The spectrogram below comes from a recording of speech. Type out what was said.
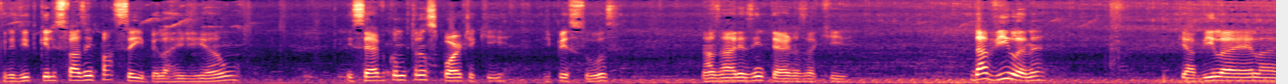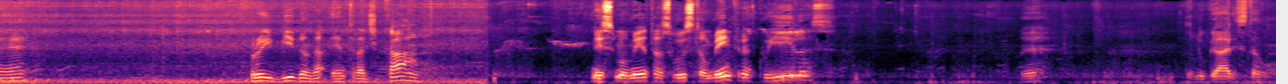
Acredito que eles fazem passeio pela região e serve como transporte aqui de pessoas nas áreas internas aqui da vila, né? Que a vila ela é proibida entrar de carro. Nesse momento as ruas estão bem tranquilas. Né? Os lugares estão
